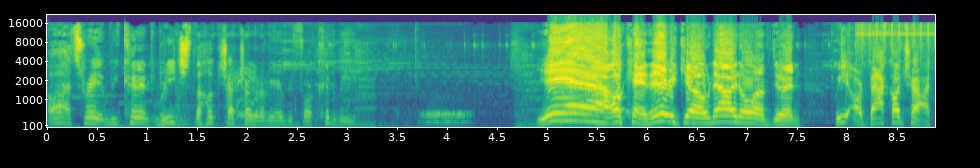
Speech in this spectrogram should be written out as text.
Oh, that's right. We couldn't reach the hookshot target over here before, could we? Yeah! Okay, there we go. Now I know what I'm doing. We are back on track.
